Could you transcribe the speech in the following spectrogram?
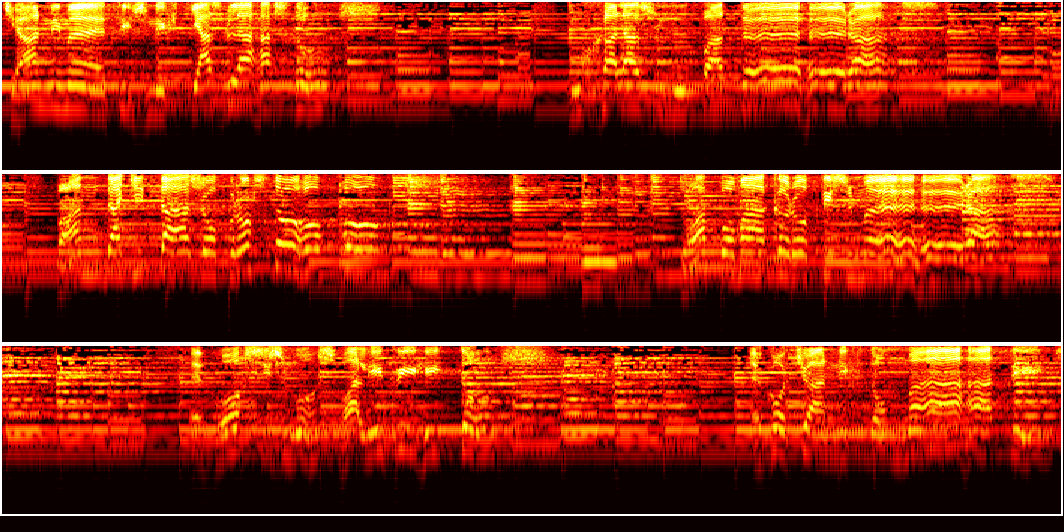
Κι αν είμαι της νυχτιάς βλάστος Του χαλασμού πατέρας. Πάντα κοιτάζω προς το φως Το απομακρό της μέρας. Εγώ σεισμός ο αλήπητος Εγώ κι ο ανοιχτό μάτης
